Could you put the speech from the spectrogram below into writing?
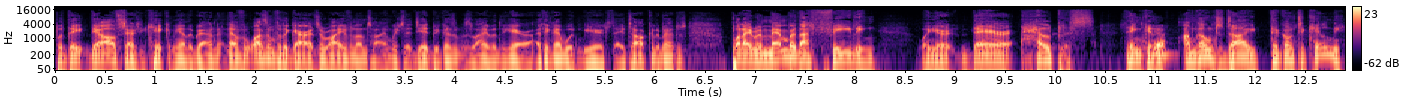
But they, they all started kicking me on the ground. Now, if it wasn't for the guards arriving on time, which they did because it was live in the air, I think I wouldn't be here today talking about it. But I remember that feeling when you're there helpless, thinking, Yeah. I'm going to die. They're going to kill me.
